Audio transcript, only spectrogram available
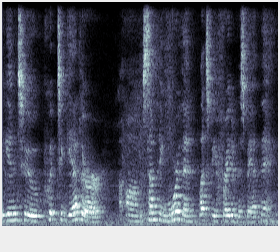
begin to put together um, something more than let's be afraid of this bad thing?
